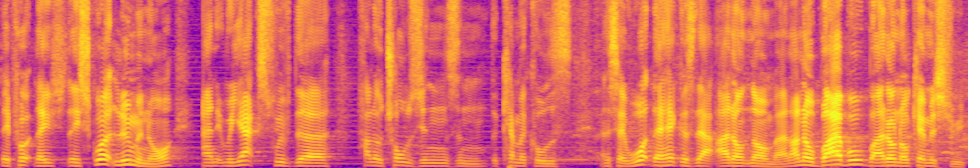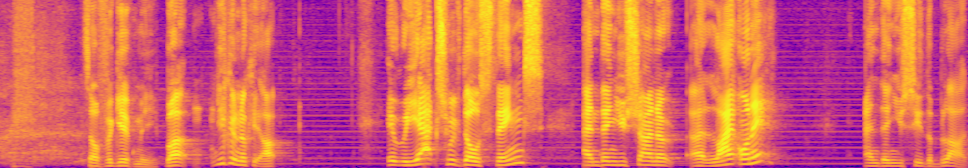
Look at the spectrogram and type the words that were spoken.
They, put, they, they squirt luminol, and it reacts with the halotrojans and the chemicals, and say, What the heck is that? I don't know, man. I know Bible, but I don't know chemistry. so forgive me. But you can look it up. It reacts with those things, and then you shine a, a light on it, and then you see the blood.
